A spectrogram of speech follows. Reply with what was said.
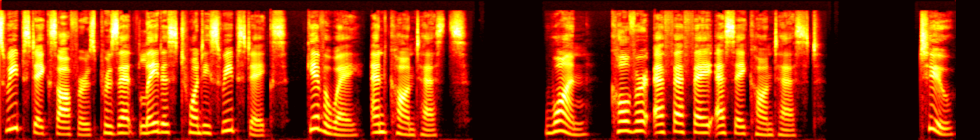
Sweepstakes offers present latest 20 sweepstakes, giveaway, and contests. 1. Culver FFA Essay Contest. 2.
